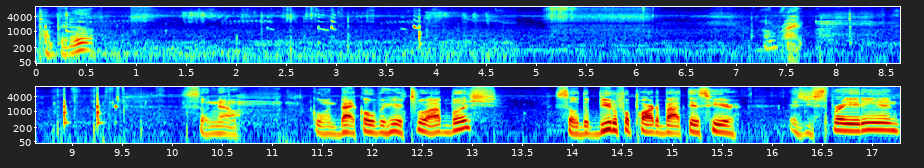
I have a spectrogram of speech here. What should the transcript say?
Pump it up. All right. So now going back over here to our bush. So the beautiful part about this here is you spray it in,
